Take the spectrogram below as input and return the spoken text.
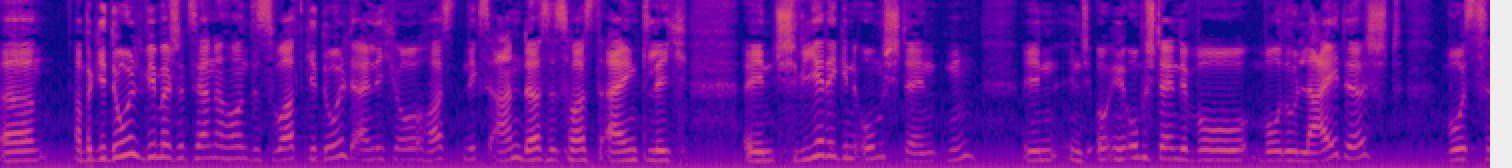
Ähm, aber Geduld, wie wir schon gesehen haben, das Wort Geduld eigentlich auch heißt nichts anderes. Es heißt eigentlich in schwierigen Umständen, in, in, in Umständen, wo, wo du leidest, wo es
